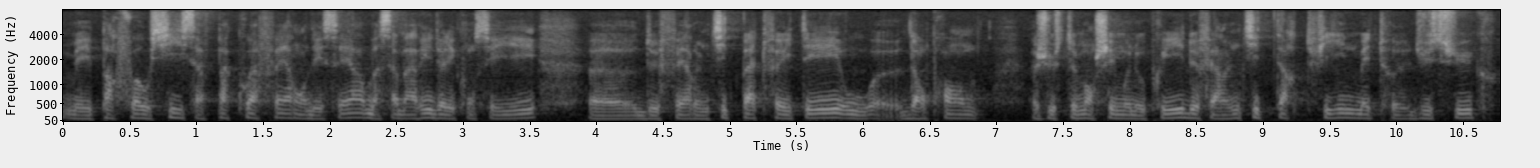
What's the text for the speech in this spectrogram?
mais parfois aussi ils ne savent pas quoi faire en dessert. Ben, ça m'arrive de les conseiller euh, de faire une petite pâte feuilletée ou d'en prendre justement chez Monoprix, de faire une petite tarte fine, mettre du sucre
